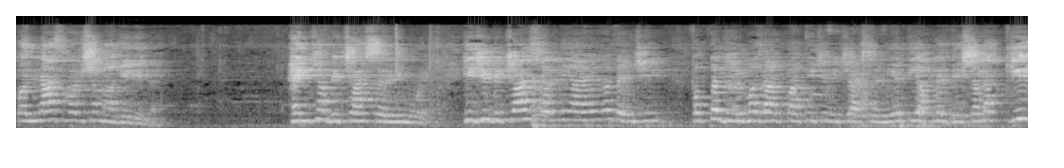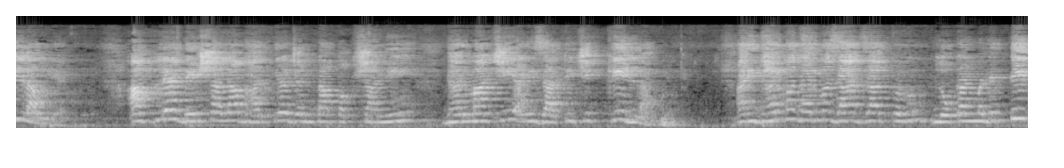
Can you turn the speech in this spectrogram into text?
पन्नास वर्ष मागे गेलाय. ह्यांच्या विचारसरणीमुळे. ही जी विचारसरणी आहे ना त्यांची फक्त धर्म जात पातीची विचारसरणी आहे ती आपल्या देशाला कीड लावली आहे. आपल्या देशाला भारतीय जनता पक्षाने धर्माची आणि जातीची कीड लावली आणि धर्म धर्म जात जात करून लोकांमध्ये तेज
